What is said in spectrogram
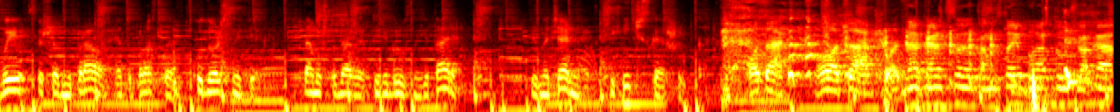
вы совершенно не правы, это просто художественный эффект. Потому что даже перегруз на гитаре изначально это техническая ошибка. Вот так, вот так вот. Да, кажется, там история была, что у чувака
